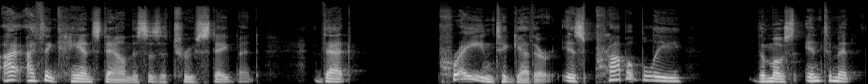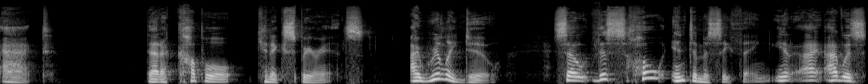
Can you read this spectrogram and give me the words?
I, I think hands down, this is a true statement that praying together is probably the most intimate act that a couple can experience. I really do. So this whole intimacy thing, you know, I, I was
